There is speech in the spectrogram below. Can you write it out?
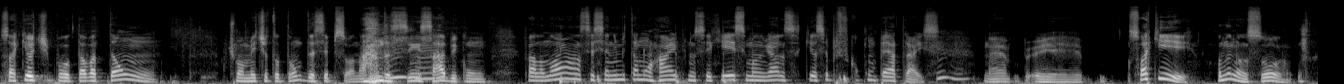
Só que eu, tipo, tava tão... Ultimamente eu tô tão decepcionado, assim, sabe? Com... Fala, nossa, esse anime tá no hype, não sei o que, esse mangá, não sei o que. Eu sempre fico com o pé atrás, né? É, Só que, quando lançou...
